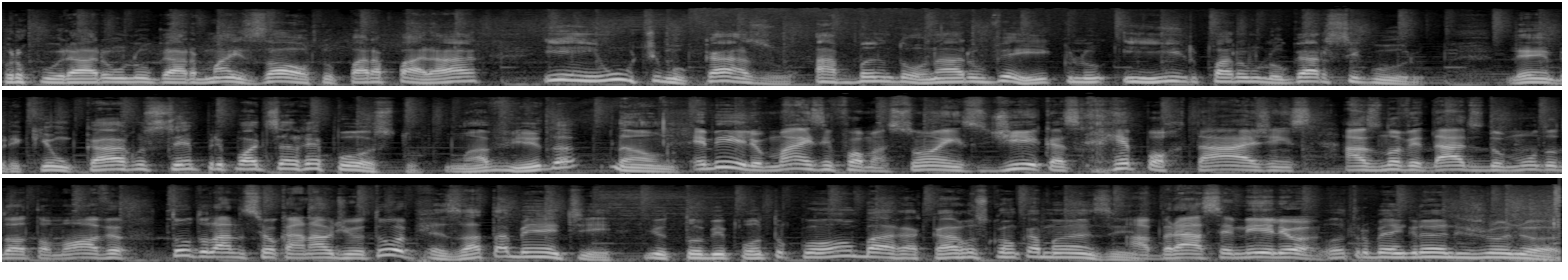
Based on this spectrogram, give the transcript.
Procurar um lugar mais alto para parar e, em último caso, abandonar o veículo e ir para um lugar seguro. Lembre que um carro sempre pode ser reposto, uma vida não. Emílio, mais informações, dicas, reportagens, as novidades do mundo do automóvel, tudo lá no seu canal de YouTube? Exatamente, youtube.com/carros com Abraço, Emílio. Outro bem grande, Júnior.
